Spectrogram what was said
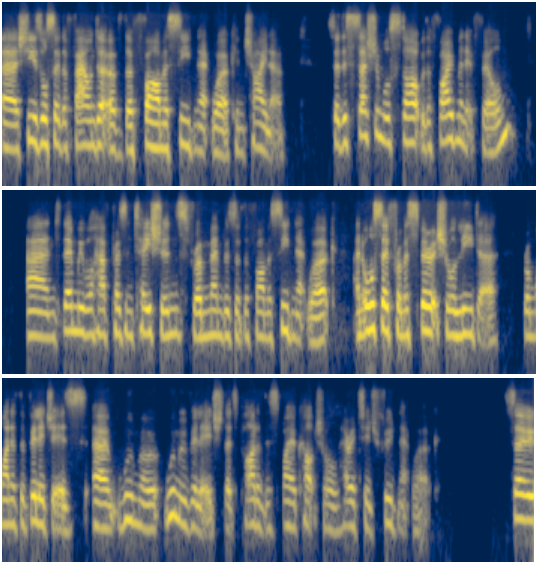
uh, she is also the founder of the Farmer Seed Network in China. So this session will start with a five minute film and then we will have presentations from members of the Farmer Seed Network and also from a spiritual leader from one of the villages, uh, Wumu, Wumu village, that's part of this biocultural heritage food network. So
